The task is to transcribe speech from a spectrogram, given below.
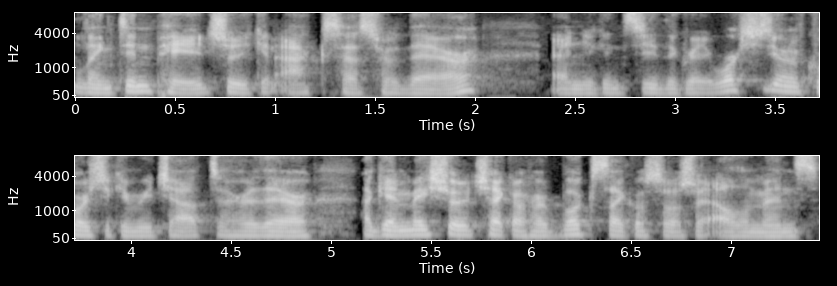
LinkedIn page, so you can access her there and you can see the great work she's doing. Of course, you can reach out to her there. Again, make sure to check out her book, Psychosocial Elements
